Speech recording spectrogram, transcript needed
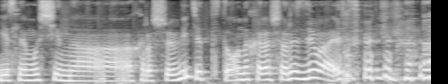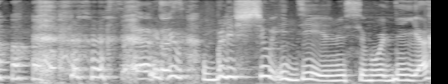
если мужчина хорошо видит, то он и хорошо раздевает. Э, блещу идеями сегодня я.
